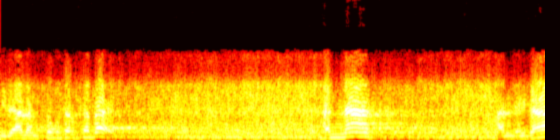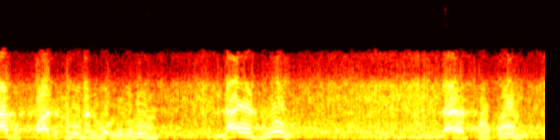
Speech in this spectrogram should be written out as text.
إذا لم تغفر الكبائر. الناس العباد الصالحون المؤمنون لا يزنون لا يسرقون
